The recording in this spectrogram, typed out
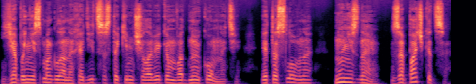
Я бы не смогла находиться с таким человеком в одной комнате. Это словно, ну не знаю, запачкаться.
